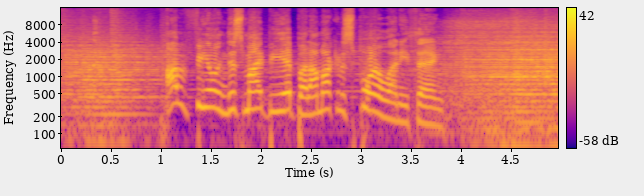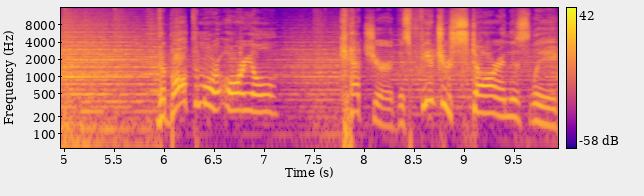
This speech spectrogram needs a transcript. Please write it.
I have a feeling this might be it, but I'm not going to spoil anything. The Baltimore Oriole catcher, this future star in this league,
